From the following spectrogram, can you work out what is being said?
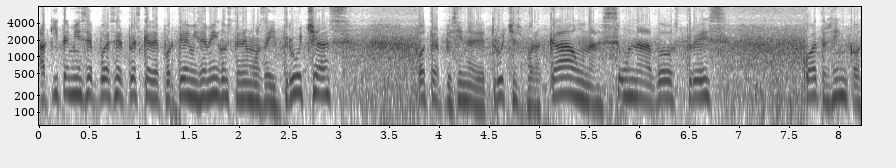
Aquí también se puede hacer pesca deportiva, mis amigos. Tenemos ahí truchas, otra piscina de truchas por acá, unas, una, dos, tres, cuatro, cinco,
